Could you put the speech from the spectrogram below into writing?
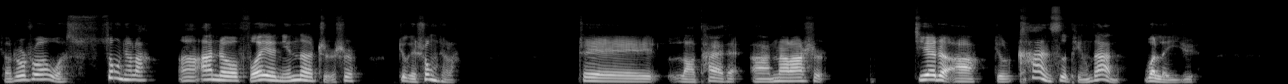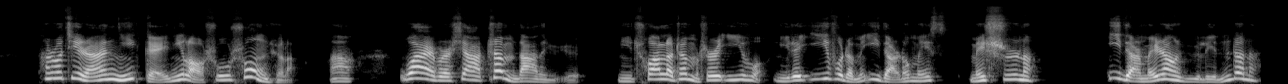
小周说：“我送去了啊，按照佛爷您的指示就给送去了。”这老太太啊，那拉氏接着啊，就是看似平淡的问了一句：“他说，既然你给你老叔送去了啊，外边下这么大的雨，你穿了这么身衣服，你这衣服怎么一点都没没湿呢？一点没让雨淋着呢？”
